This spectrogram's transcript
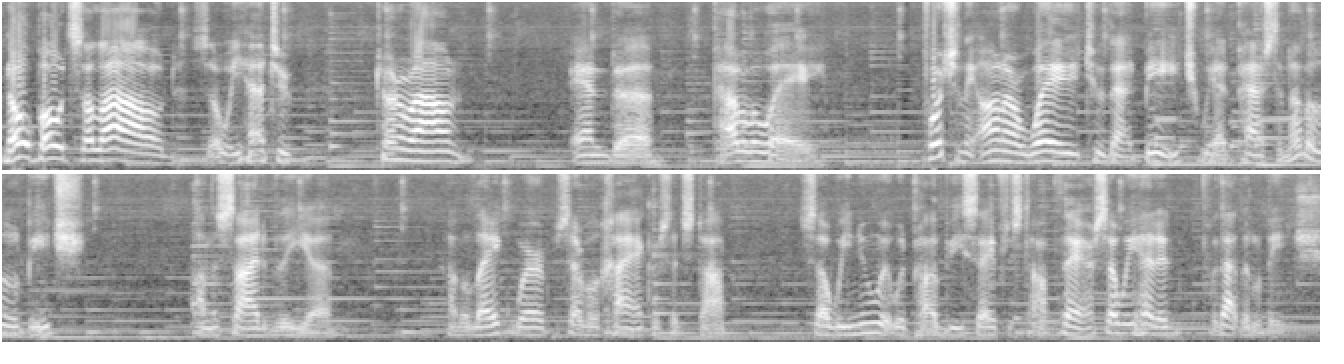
no boats allowed. So we had to turn around and uh, paddle away. Fortunately, on our way to that beach, we had passed another little beach on the side of the, uh, of the lake where several kayakers had stopped. So we knew it would probably be safe to stop there. So we headed for that little beach.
